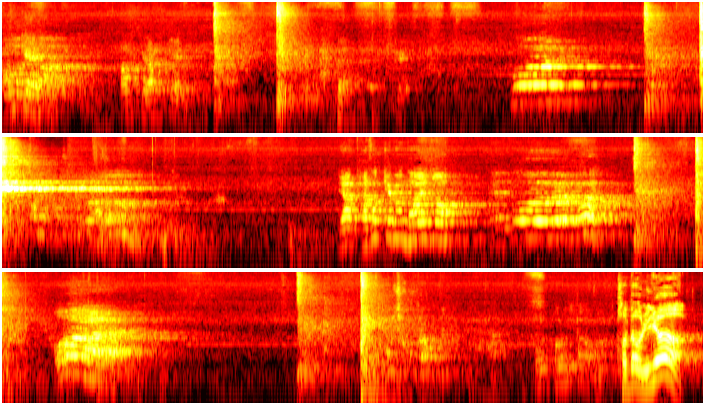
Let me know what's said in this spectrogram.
助け助け 야, 다섯 개만 더 해줘. 올. 거기서. 걷어 올려.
